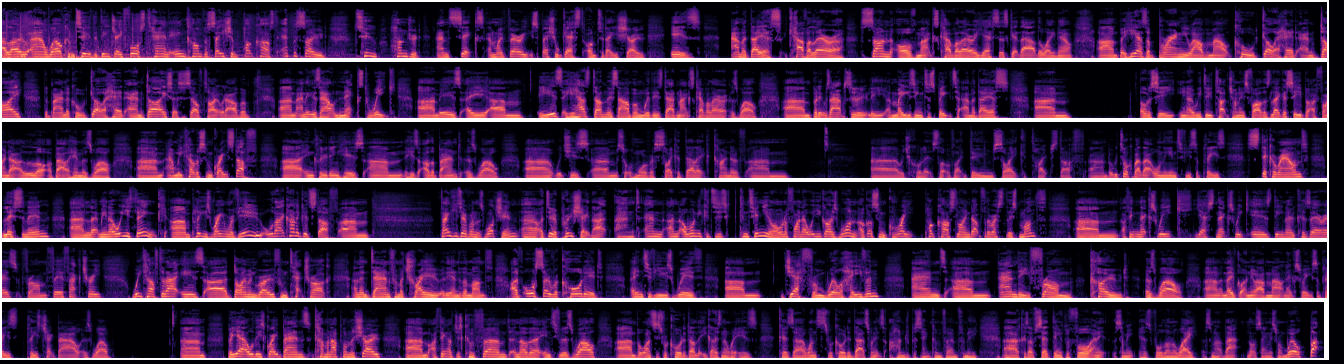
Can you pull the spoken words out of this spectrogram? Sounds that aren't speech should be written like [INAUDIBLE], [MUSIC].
Hello and welcome to the DJ Force 10 in Conversation podcast, episode 206. And my very special guest on today's show is Amadeus Cavalera, son of Max Cavalera. Yes, let's get that out of the way now. Um, but he has a brand new album out called Go Ahead and Die. The band are called Go Ahead and Die, so it's a self titled album. Um, and it is out next week. Um, is a. Um, he is he has done this album with his dad Max Cavalera as well, um, but it was absolutely amazing to speak to Amadeus. Obviously, you know, we do touch on his father's legacy, but I find out a lot about him as well. Um, and we cover some great stuff, uh, including his um, his other band as well, uh, which is um, sort of more of a psychedelic kind of. Um, uh, what you call it? Sort of like doom psych type stuff. Um, but we talk about that all in the interview. So please stick around, listen in, and let me know what you think. Um, please rate and review, all that kind of good stuff. Um, thank you to everyone that's watching. Uh, I do appreciate that, and and and I want you to continue. I want to find out what you guys want. I've got some great podcasts lined up for the rest of this month. Um, I think next week, yes, next week is Dino Cazares from Fear Factory. Week after that is uh, Diamond Rowe from Tetrarch, and then Dan from Atreyu at the end of the month. I've also recorded interviews with. Um, Jeff from Will Haven and um, Andy from Code as well, um, and they've got a new album out next week. So please, please check that out as well. Um, but yeah, all these great bands coming up on the show. Um, I think I've just confirmed another interview as well. Um, but once it's recorded, I'll let you guys know what it is because uh, once it's recorded, that's when it's 100% confirmed for me. Because uh, I've said things before and it, something has fallen away or something like that. Not saying this one will, but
